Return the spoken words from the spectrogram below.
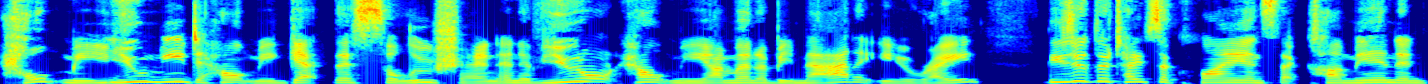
help me, you need to help me get this solution. And if you don't help me, I'm going to be mad at you, right? These are the types of clients that come in and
